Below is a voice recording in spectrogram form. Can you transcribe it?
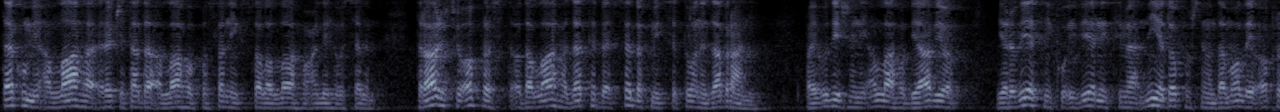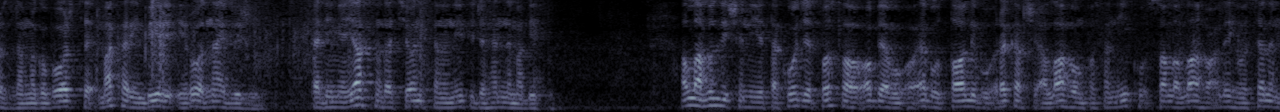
Tako mi Allaha reče tada Allahu poslanik sallallahu alaihi wasallam. Tražit ću oprost od Allaha za tebe sve dok mi se to ne zabrani. Pa je uzvišeni Allah objavio vjesniku i vjernicima nije dopušteno da moli oprost za mnogobožce, makar im bili i rod najbliži kad im je jasno da će oni stanovnici džehennema biti. Allah uzvišeni je također poslao objavu o Ebu Talibu, rekavši Allahovom poslaniku, sallallahu alaihi wasallam,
